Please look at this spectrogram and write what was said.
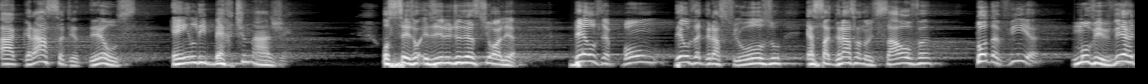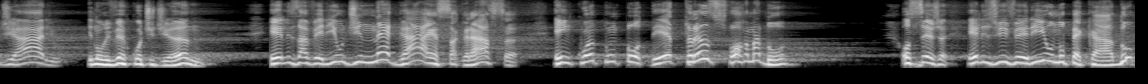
a graça de Deus em libertinagem. Ou seja, eles iriam dizer assim: olha, Deus é bom, Deus é gracioso, essa graça nos salva, todavia, no viver diário e no viver cotidiano, eles haveriam de negar essa graça enquanto um poder transformador. Ou seja, eles viveriam no pecado,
